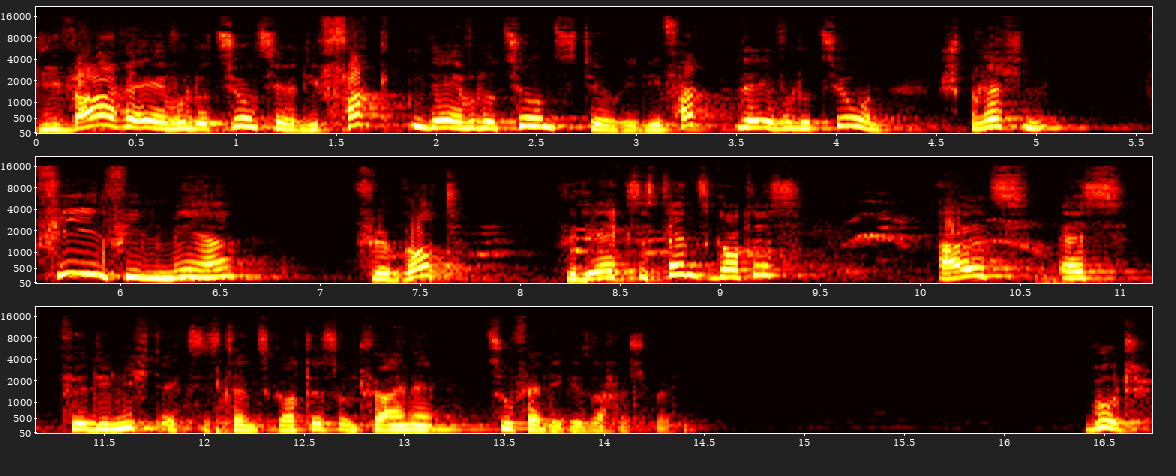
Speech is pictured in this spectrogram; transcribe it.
die wahre Evolutionstheorie, die Fakten der Evolutionstheorie, die Fakten der Evolution sprechen viel, viel mehr für Gott, für die Existenz Gottes, als es für die Nicht-Existenz Gottes und für eine zufällige Sache sprechen. Gut.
